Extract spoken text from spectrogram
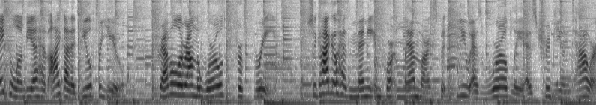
Hey Columbia, have I got a deal for you? Travel around the world for free. Chicago has many important landmarks, but few as worldly as Tribune Tower.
